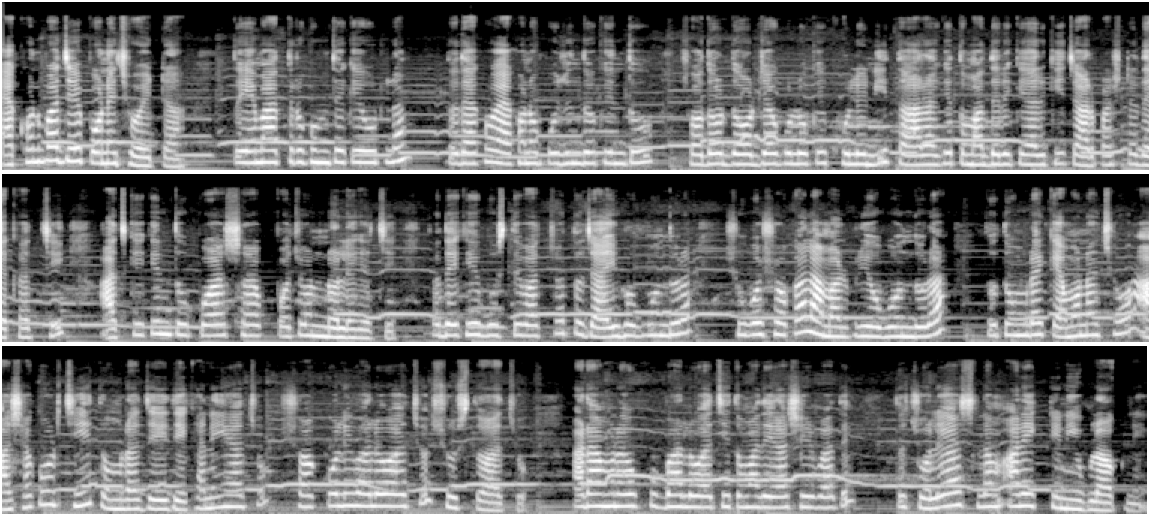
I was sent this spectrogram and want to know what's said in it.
এখন বাজে পনে ছয়টা। তো এইমাত্র ঘুম থেকে উঠলাম। তো দেখো এখনও পর্যন্ত কিন্তু সদর দরজাগুলোকে খুলেনি। তার আগে তোমাদেরকে আর কি চারপাশটা দেখাচ্ছি। আজকে কিন্তু কুয়াশা প্রচণ্ড লেগেছে। তো দেখেই বুঝতে পারছ। তো যাই হোক বন্ধুরা, শুভ সকাল আমার প্রিয় বন্ধুরা। তো তোমরা কেমন আছো? আশা করছি তোমরা যে যেখানেই আছো, সকলেই ভালো আছো, সুস্থ আছো। আর আমরাও খুব ভালো আছি তোমাদের আশীর্বাদে। তো চলে আসলাম আর একটি নিউ ব্লগ নিয়ে।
